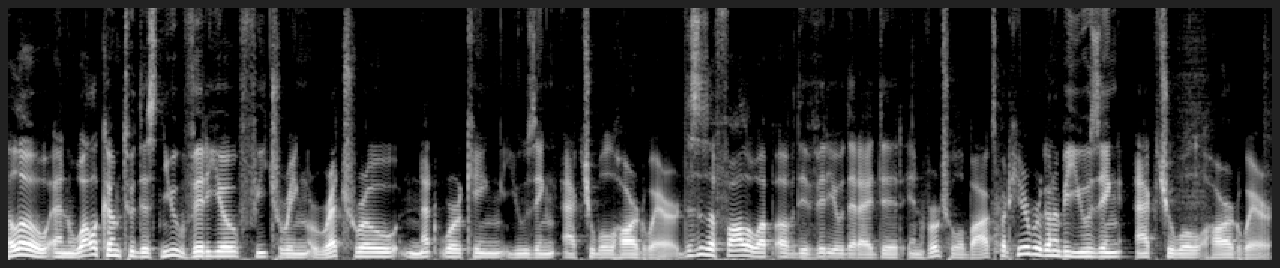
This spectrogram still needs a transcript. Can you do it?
Hello and welcome to this new video featuring retro networking using actual hardware. This is a follow-up of the video that I did in VirtualBox, but here we're going to be using actual hardware,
